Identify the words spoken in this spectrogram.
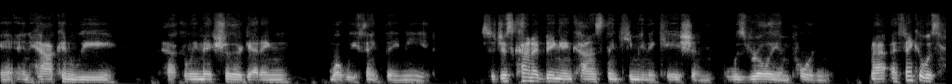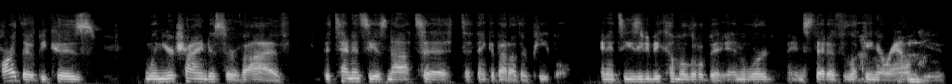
And, and how can we how can we make sure they're getting what we think they need? So just kind of being in constant communication was really important. I think it was hard though because when you're trying to survive, the tendency is not to to think about other people and it's easy to become a little bit inward instead of looking around mm-hmm. you.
